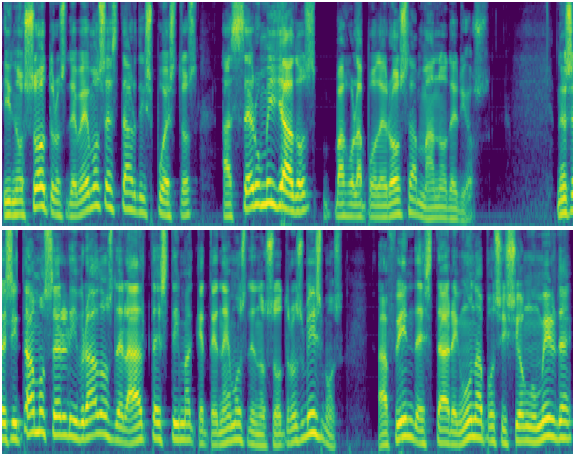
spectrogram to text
y nosotros debemos estar dispuestos a ser humillados bajo la poderosa mano de Dios. Necesitamos ser librados de la alta estima que tenemos de nosotros mismos, a fin de estar en una posición humilde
